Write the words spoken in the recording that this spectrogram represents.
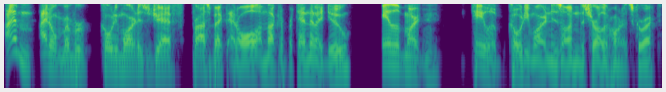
I'm I don't remember Cody Martin as a draft prospect at all. I'm not going to pretend that I do. Caleb Martin. Caleb Cody Martin is on the Charlotte Hornets, correct?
